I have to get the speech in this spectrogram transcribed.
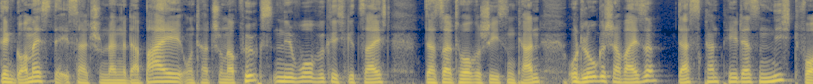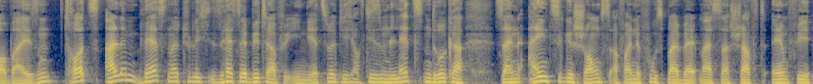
Denn Gomez, der ist halt schon lange dabei und hat schon auf höchstem Niveau wirklich gezeigt, dass er Tore schießen kann. Und logischerweise, das kann Petersen nicht vorweisen. Trotz allem wäre es natürlich sehr, sehr bitter für ihn, jetzt wirklich auf diesem letzten Drücker seine einzige Chance auf eine Fußballweltmeisterschaft irgendwie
